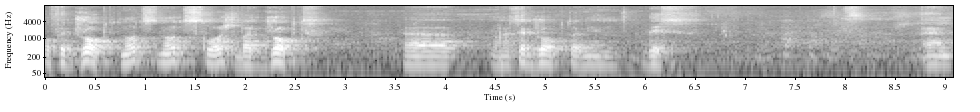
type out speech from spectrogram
of a dropped, not, not squashed, but dropped. Uh, when I said dropped, I mean this. And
